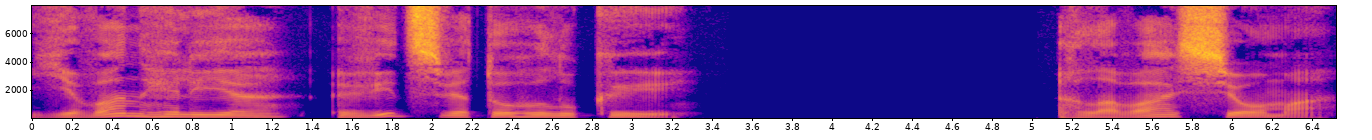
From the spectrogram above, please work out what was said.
Євангелія від Святого Луки, Глава сьома.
